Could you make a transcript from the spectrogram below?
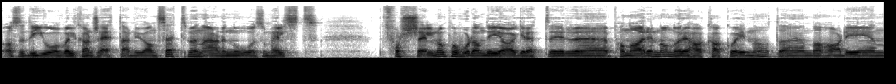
Altså, de går vel kanskje etteren uansett, men er det noe som helst forskjell nå på hvordan de jager etter Panarin nå, når de har Kako inne? At da har de en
